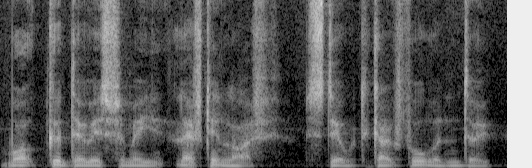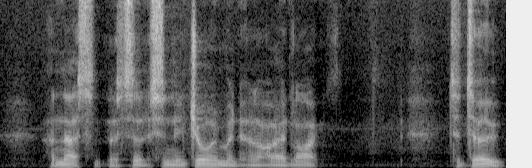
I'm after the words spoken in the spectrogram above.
what good there is for me left in life still to go forward and do. And that's, that's, that's an enjoyment that I'd like to do.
